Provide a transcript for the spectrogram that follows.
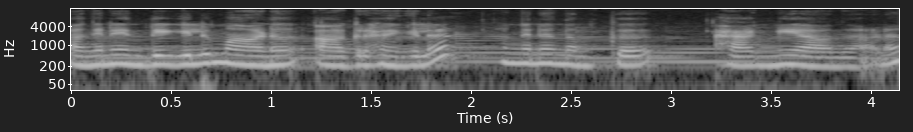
അങ്ങനെ എന്തെങ്കിലും ആണ് ആഗ്രഹമെങ്കിൽ അങ്ങനെ നമുക്ക് ഹാങ് ചെയ്യാവുന്നതാണ്.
